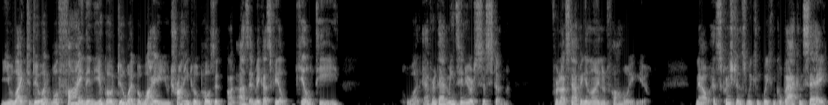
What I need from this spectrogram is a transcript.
You like to do it? Well fine then you go do it but why are you trying to impose it on us and make us feel guilty? Whatever that means in your system for not snapping in line and following you. Now, as Christians, we can we can go back and say,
